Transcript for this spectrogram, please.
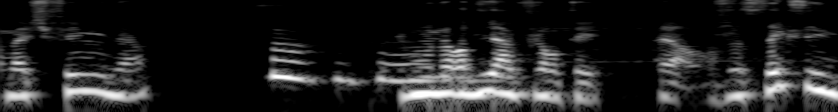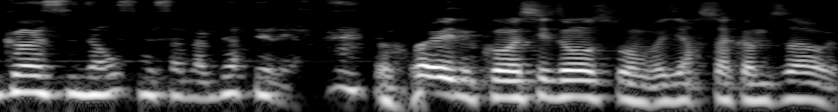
un match féminin, Oh, mon ordi a planté. Alors, je sais que c'est une coïncidence, mais ça m'a bien fait rire. Ouais, une coïncidence, on va dire ça comme ça, ouais.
